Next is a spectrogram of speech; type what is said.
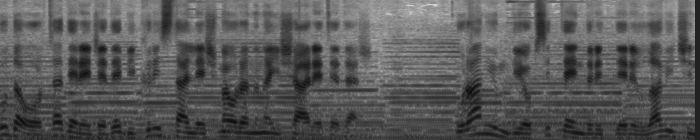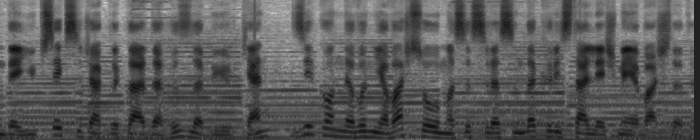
bu da orta derecede bir kristalleşme oranına işaret eder. Uranyum dioksit dendritleri lav içinde yüksek sıcaklıklarda hızla büyürken, zirkon lavın yavaş soğuması sırasında kristalleşmeye başladı.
